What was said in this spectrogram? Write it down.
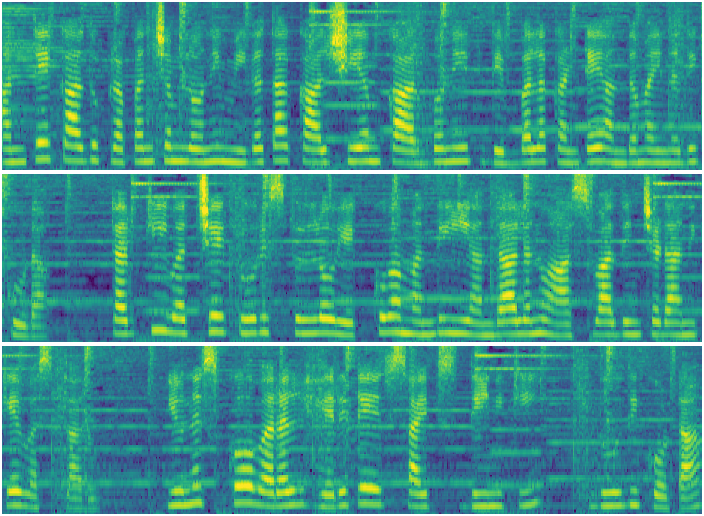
అంతేకాదు ప్రపంచంలోని మిగతా కాల్షియం కార్బొనేట్ దిబ్బల కంటే అందమైనది కూడా. టర్కీ వచ్చే టూరిస్టుల్లో ఎక్కువ మంది ఈ అందాలను ఆస్వాదించడానికే వస్తారు. యునెస్కో వరల్డ్ హెరిటేజ్ సైట్స్ దీనికి దూదికోట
